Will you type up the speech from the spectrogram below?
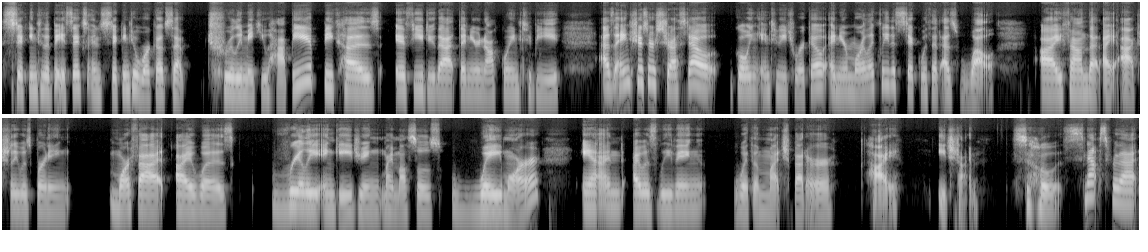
sticking to the basics and sticking to workouts that truly make you happy because if you do that, then you're not going to be as anxious or stressed out going into each workout, and you're more likely to stick with it as well. I found that I actually was burning more fat. I was really engaging my muscles way more, and I was leaving with a much better high each time. So, snaps for that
